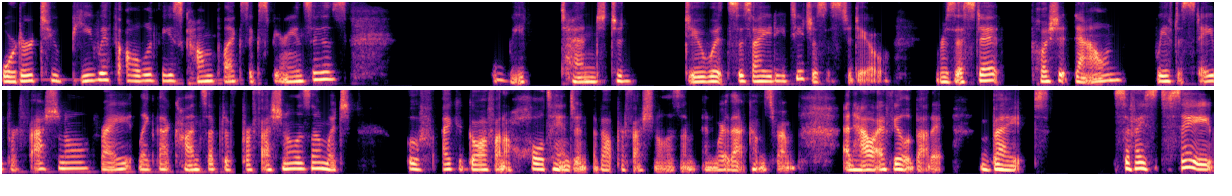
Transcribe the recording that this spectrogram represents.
order to be with all of these complex experiences, we tend to do what society teaches us to do resist it, push it down. We have to stay professional, right? Like that concept of professionalism, which oof, I could go off on a whole tangent about professionalism and where that comes from and how I feel about it. But suffice it to say,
